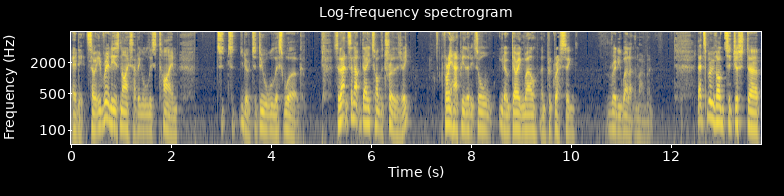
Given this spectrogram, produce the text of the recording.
edit. So it really is nice having all this time to, to you know to do all this work. So that's an update on the trilogy. Very happy that it's all you know going well and progressing really well at the moment. Let's move on to just a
